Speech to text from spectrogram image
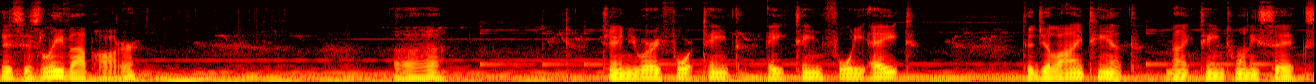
this is Levi Potter. Uh, January 14th, 1848 to July 10th, 1926.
